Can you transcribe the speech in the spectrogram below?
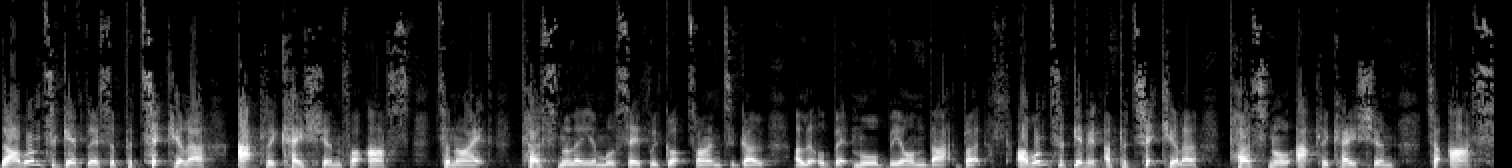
Now I want to give this a particular application for us tonight personally and we'll see if we've got time to go a little bit more beyond that. But I want to give it a particular personal application to us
